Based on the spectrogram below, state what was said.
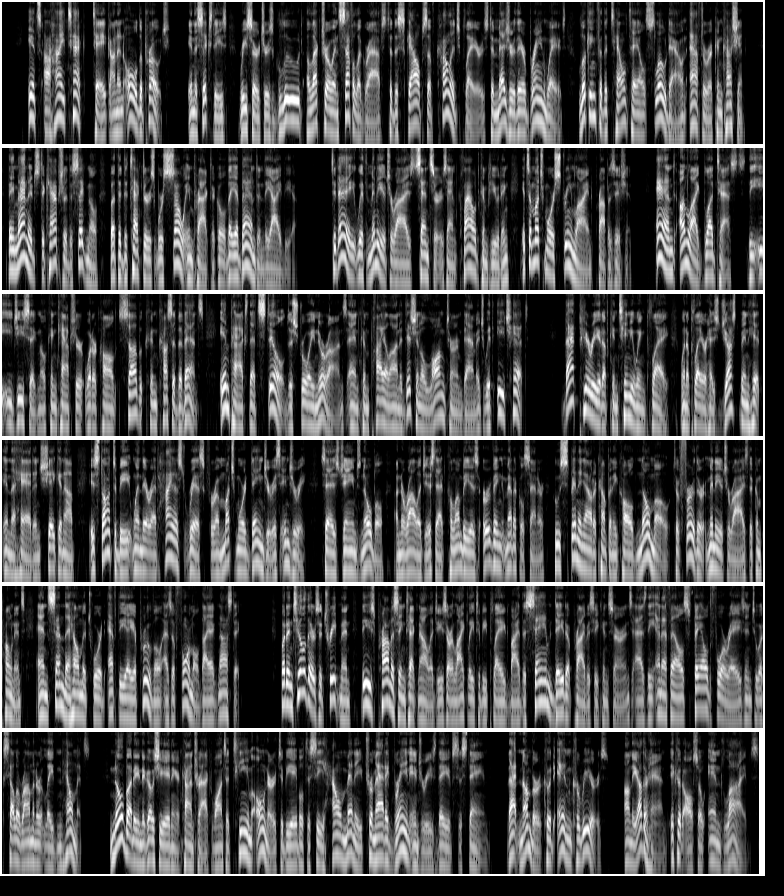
It's a high tech take on an old approach. In the 60s, researchers glued electroencephalographs to the scalps of college players to measure their brain waves, looking for the telltale slowdown after a concussion. They managed to capture the signal, but the detectors were so impractical they abandoned the idea. Today, with miniaturized sensors and cloud computing, it's a much more streamlined proposition. And unlike blood tests, the EEG signal can capture what are called subconcussive events, impacts that still destroy neurons and can pile on additional long term damage with each hit. That period of continuing play, when a player has just been hit in the head and shaken up, is thought to be when they're at highest risk for a much more dangerous injury, says James Noble, a neurologist at Columbia's Irving Medical Center, who's spinning out a company called Nomo to further miniaturize the components and send the helmet toward FDA approval as a formal diagnostic. But until there's a treatment, these promising technologies are likely to be plagued by the same data privacy concerns as the NFL's failed forays into accelerometer laden helmets. Nobody negotiating a contract wants a team owner to be able to see how many traumatic brain injuries they've sustained. That number could end careers. On the other hand, it could also end lives.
